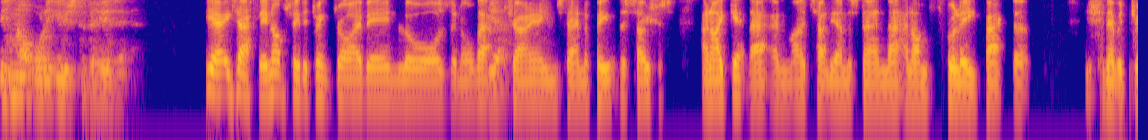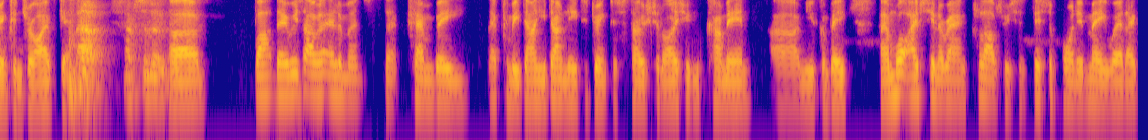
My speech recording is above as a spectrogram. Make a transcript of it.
is not what it used to be, is it? Yeah, exactly. And obviously the drink driving laws and all that Yeah. have changed and the people the socials and I get that and I totally understand that and I'm fully back that you should never drink and drive, get that. No, absolutely. Um, but there is other elements that can be that can be done. You don't need to drink to socialise. You can come in. Um, you can be. And what I've seen around clubs, which has disappointed me, where they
